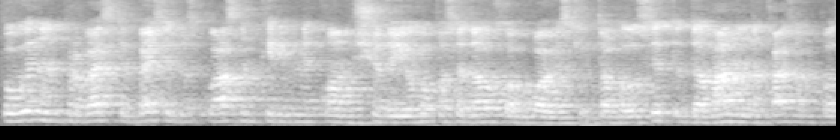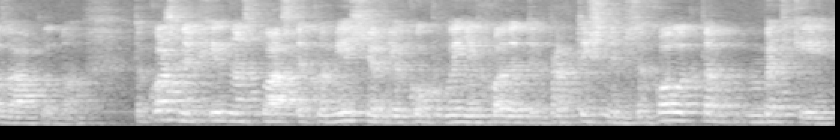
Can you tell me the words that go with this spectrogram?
повинен провести бесіду з класним керівником щодо його посадових обов'язків та оголосити догану наказом по закладу. Також необхідно скласти комісію, в яку повинні входити практичний психолог та батьки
